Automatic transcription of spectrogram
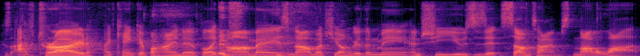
Because I've tried, I can't get behind it. But like It's- Ame's not much younger than me, and she uses it sometimes, not a lot.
